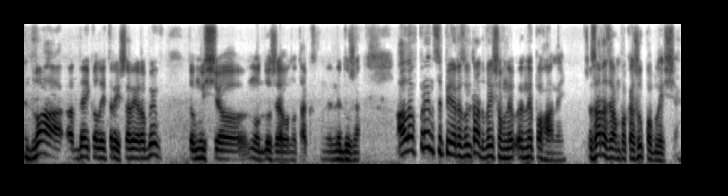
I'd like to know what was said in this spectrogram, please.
два, а деколи три шари робив, тому що ну, дуже воно так не дуже. Але в принципі результат вийшов непоганий. Зараз я вам покажу поближче.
